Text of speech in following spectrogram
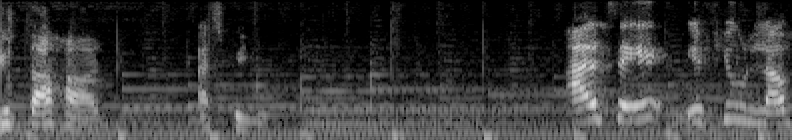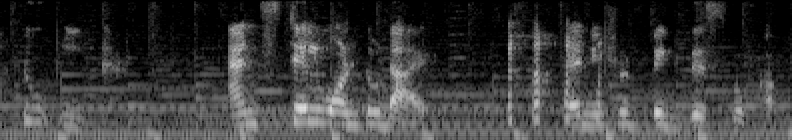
Yukta hard as per you I'll say if you love to eat and still want to die, then you should pick this book up.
